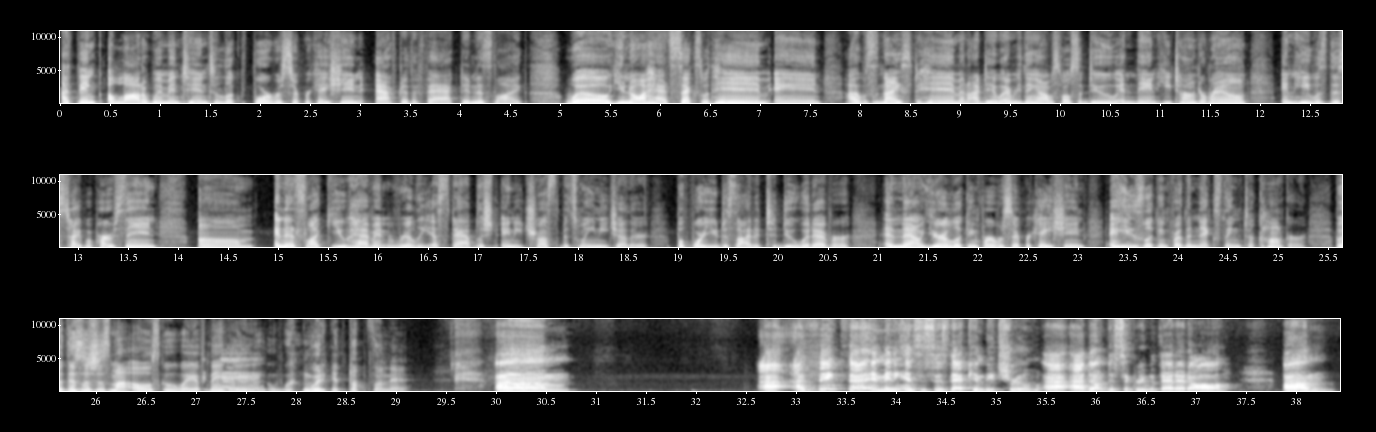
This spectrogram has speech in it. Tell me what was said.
I think a lot of women tend to look for reciprocation after the fact. And it's like, well, you know, I had sex with him and I was nice to him and I did everything I was supposed to do. And then he turned around and he was this type of person. Um, and it's like you haven't really established any trust between each other before you decided to do whatever. And now you're looking for reciprocation and he's looking for the next thing to conquer. But this is just my old school way of thinking. What are your thoughts on that? Um, I, I think that in many instances that can be true. I, I don't disagree with that at all. Um,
